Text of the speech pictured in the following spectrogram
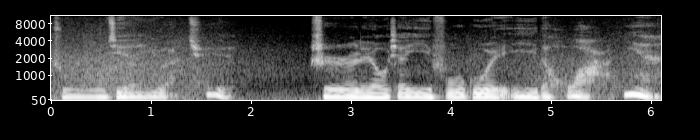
逐渐远去，只留下一幅诡异的画面。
